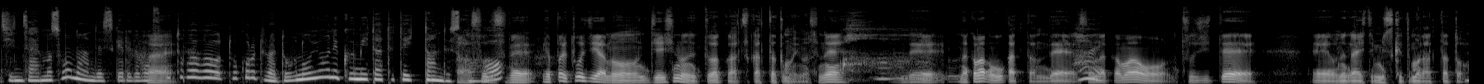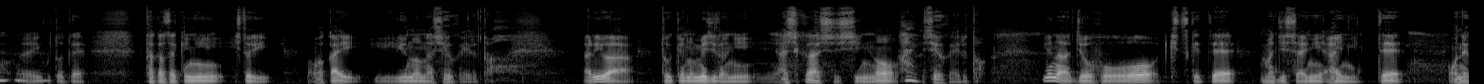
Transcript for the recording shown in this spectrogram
人材もそうなんですけれども、はい、そういったところというのはどのように組み立てていったんですか？そうですね。やっぱり当時あの JC のネットワークは使ったと思いますねで仲間が多かったんで、はい、その仲間を通じて、えー、お願いして見つけてもらったということで、うん、高崎に一人若い有能なシェフがいると。あるいは東京の目白に足利出身のシェフがいると。いうような情報を聞きつけて、まあ、実際に会いに行ってお願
